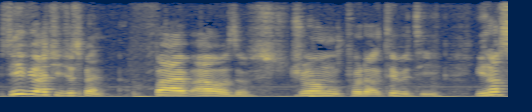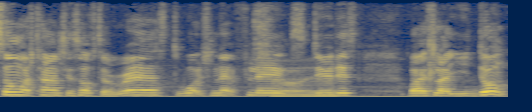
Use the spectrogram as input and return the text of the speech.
see if you actually just spent five hours of strong productivity, you'd have so much time to yourself to rest, watch Netflix, Sure, do yeah. this. But it's like you don't.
